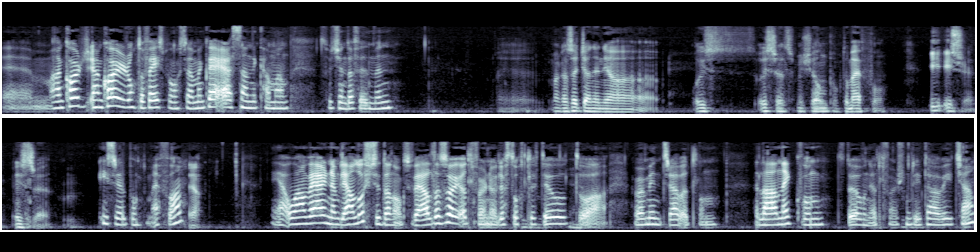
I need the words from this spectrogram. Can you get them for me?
Um, han kör han kör runt på Facebook så men vad är sen kan man switcha den filmen. Eh man kan söka den ja israelsmission.fo. I Israel. Israel. Israel.fo. Ja. Ja, och han var nämligen han lustade den också väl. Det såg ju allt för nu eller stått lite ut och det var mindre av ötlån eller han gick från stöven i för som det har vi inte.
